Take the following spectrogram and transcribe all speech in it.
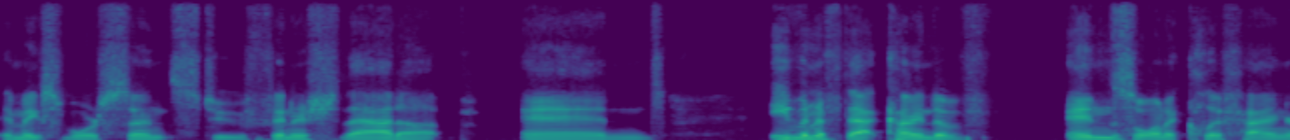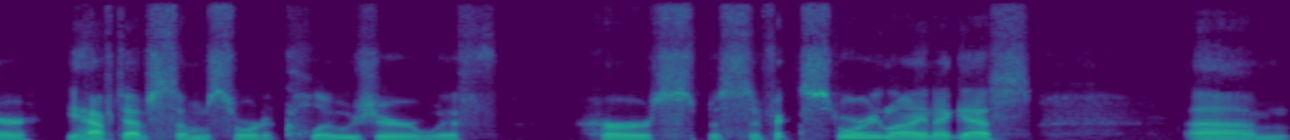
It makes more sense to finish that up and even if that kind of ends on a cliffhanger, you have to have some sort of closure with her specific storyline, I guess, um,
